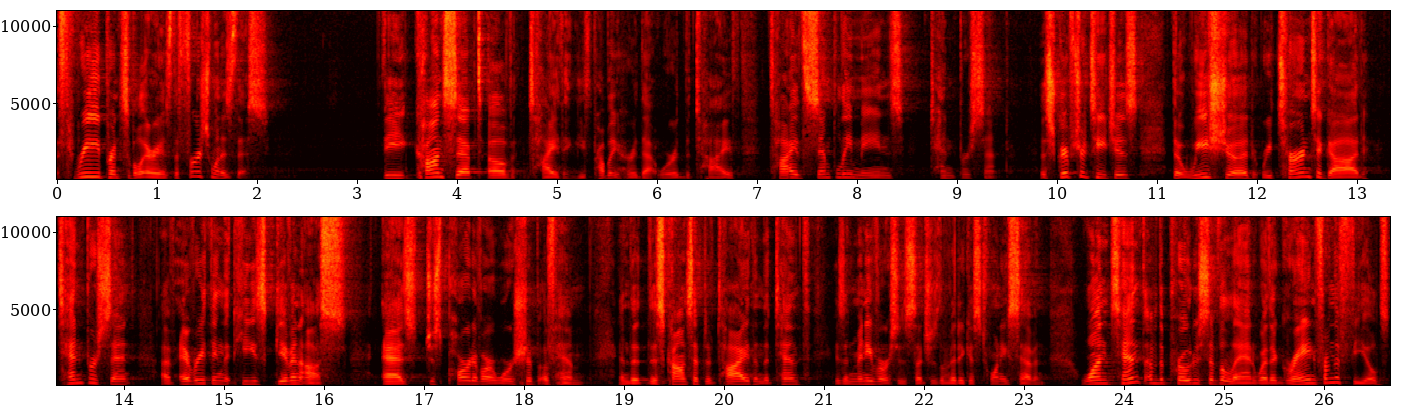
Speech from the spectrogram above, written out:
three principal areas. The first one is this the concept of tithing. You've probably heard that word, the tithe. Tithe simply means 10%. The scripture teaches that we should return to God 10% of everything that He's given us as just part of our worship of Him. And that this concept of tithe and the tenth is in many verses, such as Leviticus 27. One tenth of the produce of the land, whether grain from the fields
